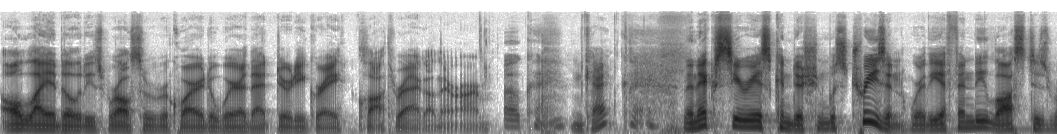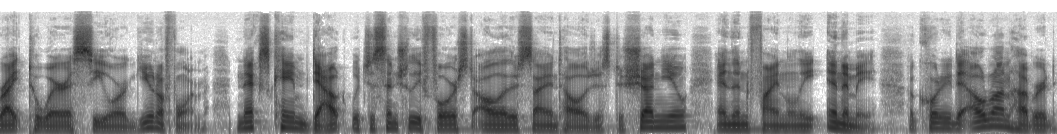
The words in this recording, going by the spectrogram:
All liabilities were also required to wear that dirty gray cloth rag on their arm. Okay. Okay. Okay. The next serious condition was treason, where the offender lost his right to wear a Sea Org uniform. Next came doubt, which essentially forced all other Scientologists to shun you, and then finally enemy. According to L. Ron Hubbard,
